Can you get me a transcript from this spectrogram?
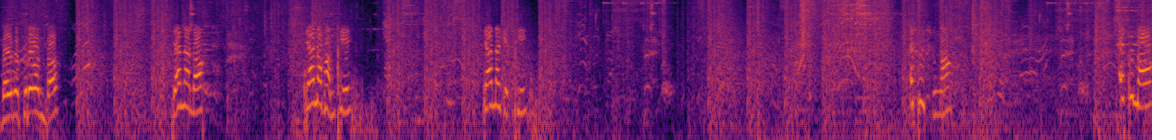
나 이거 들어간다. 야나 너. 야나 반피. 야나 개피. F 중앙. F 너.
